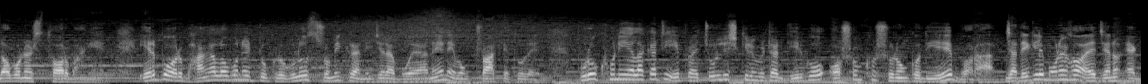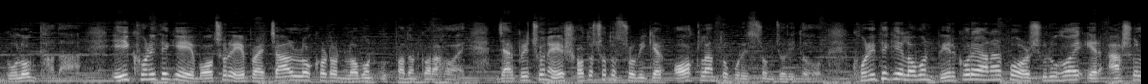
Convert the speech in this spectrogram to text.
লবণের স্তর ভাঙেন। এরপর ভাঙা লবণের টুকরোগুলো শ্রমিকরা নিজেরা বয়ে আনেন এবং ট্রাকে তোলেন। পুরো খনি এলাকাটি প্রায় চল্লিশ কিলোমিটার দীর্ঘ, অসংখ্য সুরঙ্গ দিয়ে ভরা, যা দেখলে মনে হয় যেন এক গোলক ধাঁধা। এই খনি থেকে বছরে প্রায় চার লক্ষ টন লবণ উৎপাদন করা হয়, যার পেছনে শত শত শ্রমিকের অক্লান্ত পরিশ্রম জড়িত। খনি থেকে লবণ বের করে আনার পর শুরু হয় এর আসল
